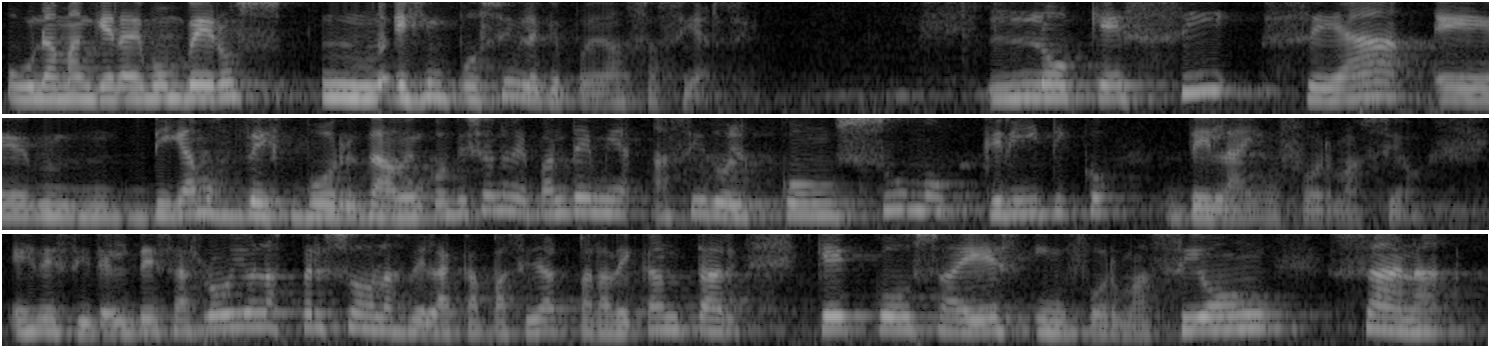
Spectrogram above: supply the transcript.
una manguera de bomberos, mm, es imposible que puedan saciarse. Lo que sí se ha, em, digamos, desbordado en condiciones de pandemia ha sido el consumo crítico de la información. Es decir, el desarrollo en las personas de la capacidad para decantar qué cosa es información sana,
